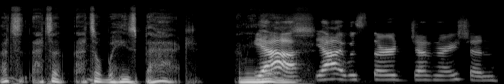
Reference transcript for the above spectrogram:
That's that's a that's a ways back. I mean, Yeah, is- yeah. It was third generation.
